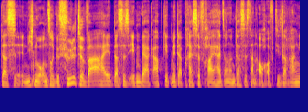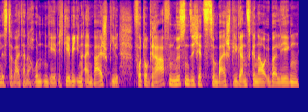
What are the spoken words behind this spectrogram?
dass nicht nur unsere gefühlte Wahrheit, dass es eben bergab geht mit der Pressefreiheit, sondern dass es dann auch auf dieser Rangliste weiter nach unten geht. Ich gebe Ihnen ein Beispiel. Fotografen müssen sich jetzt zum Beispiel ganz genau überlegen,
